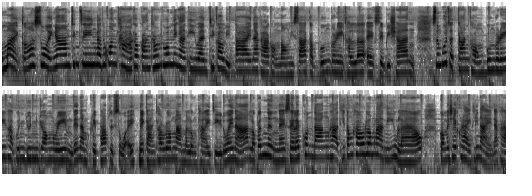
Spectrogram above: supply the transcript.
ก็สวยงามจริงๆค่ะทุกคนค่ะกับการเข้าร่วมในงานอีเวนท์ที่เกาหลีใต้นะคะ ของน้องลิซ่ากับบุงกรีคัลเลอร์เอ็กซิบิชันซึ่งผู้จัดการของบุงกรีค่ะคุณยุนยองริม ได้นำคลิปภาพสวยๆ ในการเข้าร่วมงานมาลงทางไอจีด้วยนะ แล้วก็หนึ่งในเซเลบคนดังค่ะ ที่ต้องเข้าร่วมงานนี้อยู่แล้ว ก็ไม่ใช่ใครที่ไหนนะคะ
